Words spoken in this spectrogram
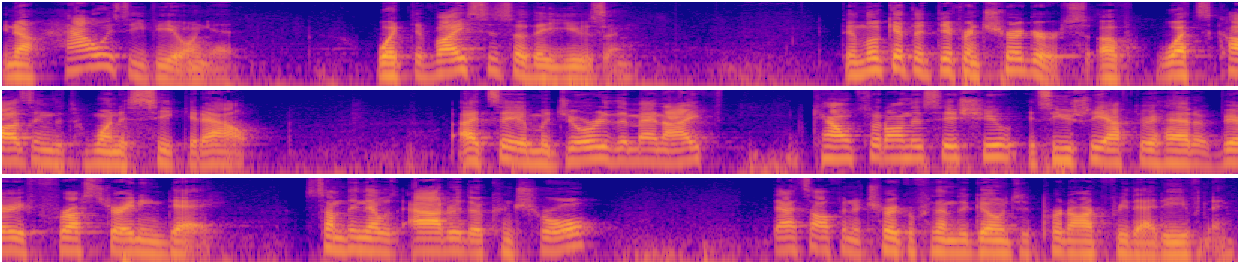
You know, how is he viewing it? What devices are they using? Then look at the different triggers of what's causing them to want to seek it out. I'd say a majority of the men I've counseled on this issue, it's usually after they had a very frustrating day, something that was out of their control. That's often a trigger for them to go into pornography that evening.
